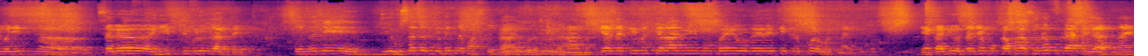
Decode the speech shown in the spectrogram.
म्हणजे सगळं ही जाते त्याचं जे दिवसाचा दिनक्रम असतो हा, हा, मग त्यासाठी मग त्याला आम्ही मुंबई वगैरे तिकडे पळवत नाही तिथं. एका दिवसाच्या मुक्कामाला सुद्धा कुठे आम्ही जात नाही.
